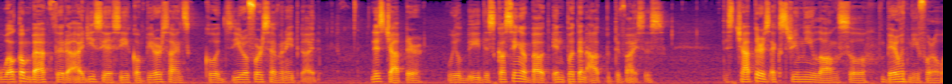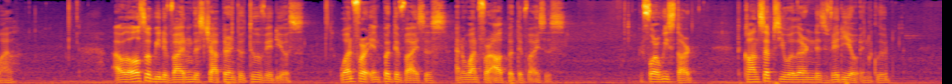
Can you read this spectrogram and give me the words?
Welcome back to the IGCSE Computer Science Code 0478 guide. In this chapter, we'll be discussing about input and output devices. This chapter is extremely long, so bear with me for a while. I will also be dividing this chapter into two videos, one for input devices and one for output devices. Before we start, the concepts you will learn in this video include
